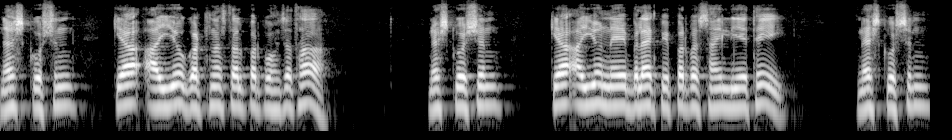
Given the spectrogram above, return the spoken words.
नेक्स्ट क्वेश्चन, क्या आईओ घटनास्थल पर पहुँचा था? नेक्स्ट क्वेश्चन, क्या आईओ ने ब्लैक पेपर पर साइन लिए थे? नेक्स्ट क्वेश्चन,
